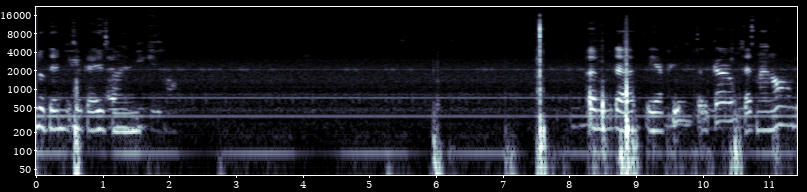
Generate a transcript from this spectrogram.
Um, Nothing. It's okay. It's fine. Um, the VIP. There we go. That's my long.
